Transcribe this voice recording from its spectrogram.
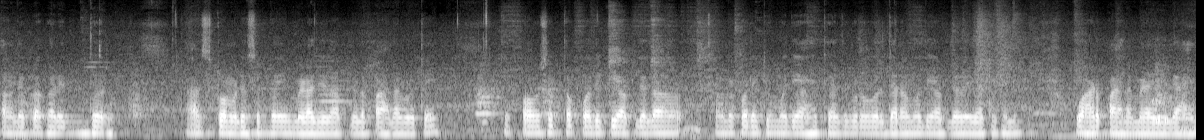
चांगल्या प्रकारे दर आज टोमॅटोसुद्धा मिळालेला आपल्याला पाहायला मिळते ते पाहू शकता क्वालिटी आपल्याला चांगल्या क्वालिटीमध्ये आहे. त्याचबरोबर दरामध्ये आपल्याला या ठिकाणी वाढ पाहायला मिळालेली आहे.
